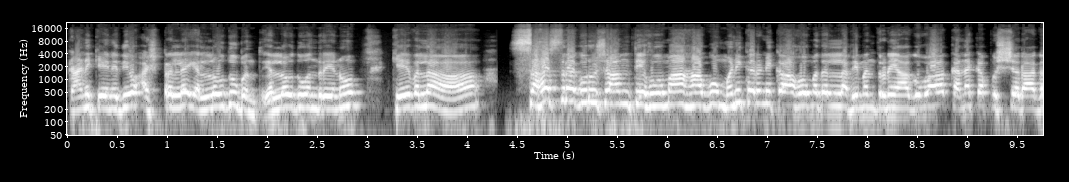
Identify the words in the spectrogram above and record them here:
ಕಾಣಿಕೆ ಏನಿದೆಯೋ ಅಷ್ಟರಲ್ಲೇ ಎಲ್ಲವೂ ಬಂತು. ಎಲ್ಲವುದು ಅಂದ್ರೆ ಏನು? ಕೇವಲ ಸಹಸ್ರ ಗುರು ಶಾಂತಿ ಹೋಮ ಹಾಗೂ ಮಣಿಕರ್ಣಿಕಾ ಹೋಮದಲ್ಲಿ ಅಭಿಮಂತ್ರಣೆಯಾಗುವ ಕನಕ ಪುಷ್ಯರಾಗ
